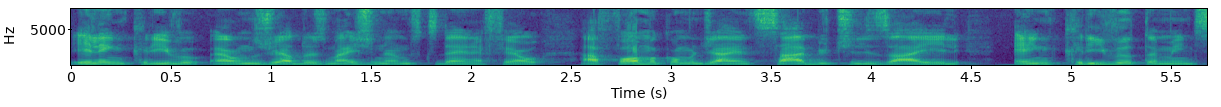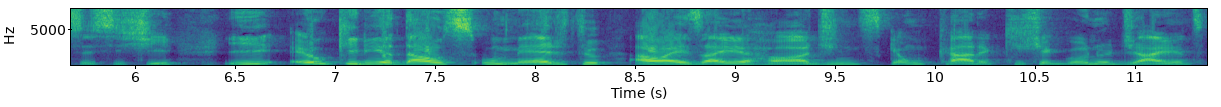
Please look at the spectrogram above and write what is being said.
Ele é incrível, é um dos jogadores mais dinâmicos da NFL. A forma como o Giants sabe utilizar ele é incrível também de se assistir. E eu queria dar os, o mérito ao Isaiah Hodgins, que é um cara que chegou no Giants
